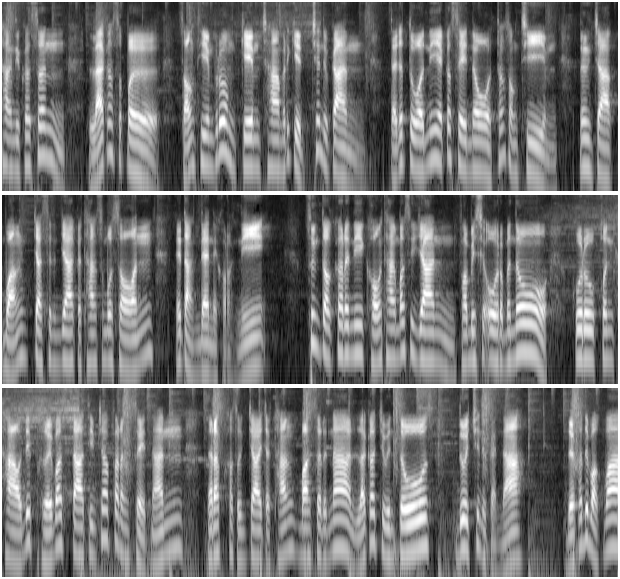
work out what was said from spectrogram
ทางนิวคาสเซิลและก็สเปอร์สองทีมร่วมเกมชามภารกิจเช่นเดียวกัน แต่เจ้าตัวเนี่ยก็เซโนทั้งสองทีม เนื่องจากหวังจะเซ็นสัญญากับทางสโมสรในต่างแดนในครั้งนี้ ซึ่งต่อกรณีของทางบัสซิยัน ฟาบิซโอโรมาโนกูรูคนข่าวได้เผยว่าสตาร์ทีมชาติฝรั่งเศสนั้น ได้รับความสนใจจากทั้งบาร์เซโลนาและก็จูเวนตุสด้วยเช่นเดียวกันนะ โดยเขาได้บอกว่า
